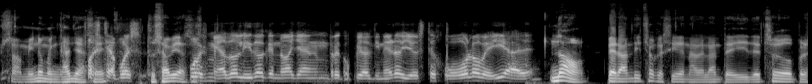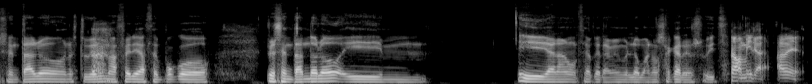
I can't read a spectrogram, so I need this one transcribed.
O sea, a mí no me engañas, ¿eh? Hostia, pues, ¿Tú sabías? pues me ha dolido que no hayan recopilado el dinero. Yo este juego lo veía, ¿eh? No, pero han dicho que siguen adelante y de hecho presentaron, estuvieron en una feria hace poco presentándolo y, y han anunciado que también lo van a sacar en Switch. No, mira, a ver.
